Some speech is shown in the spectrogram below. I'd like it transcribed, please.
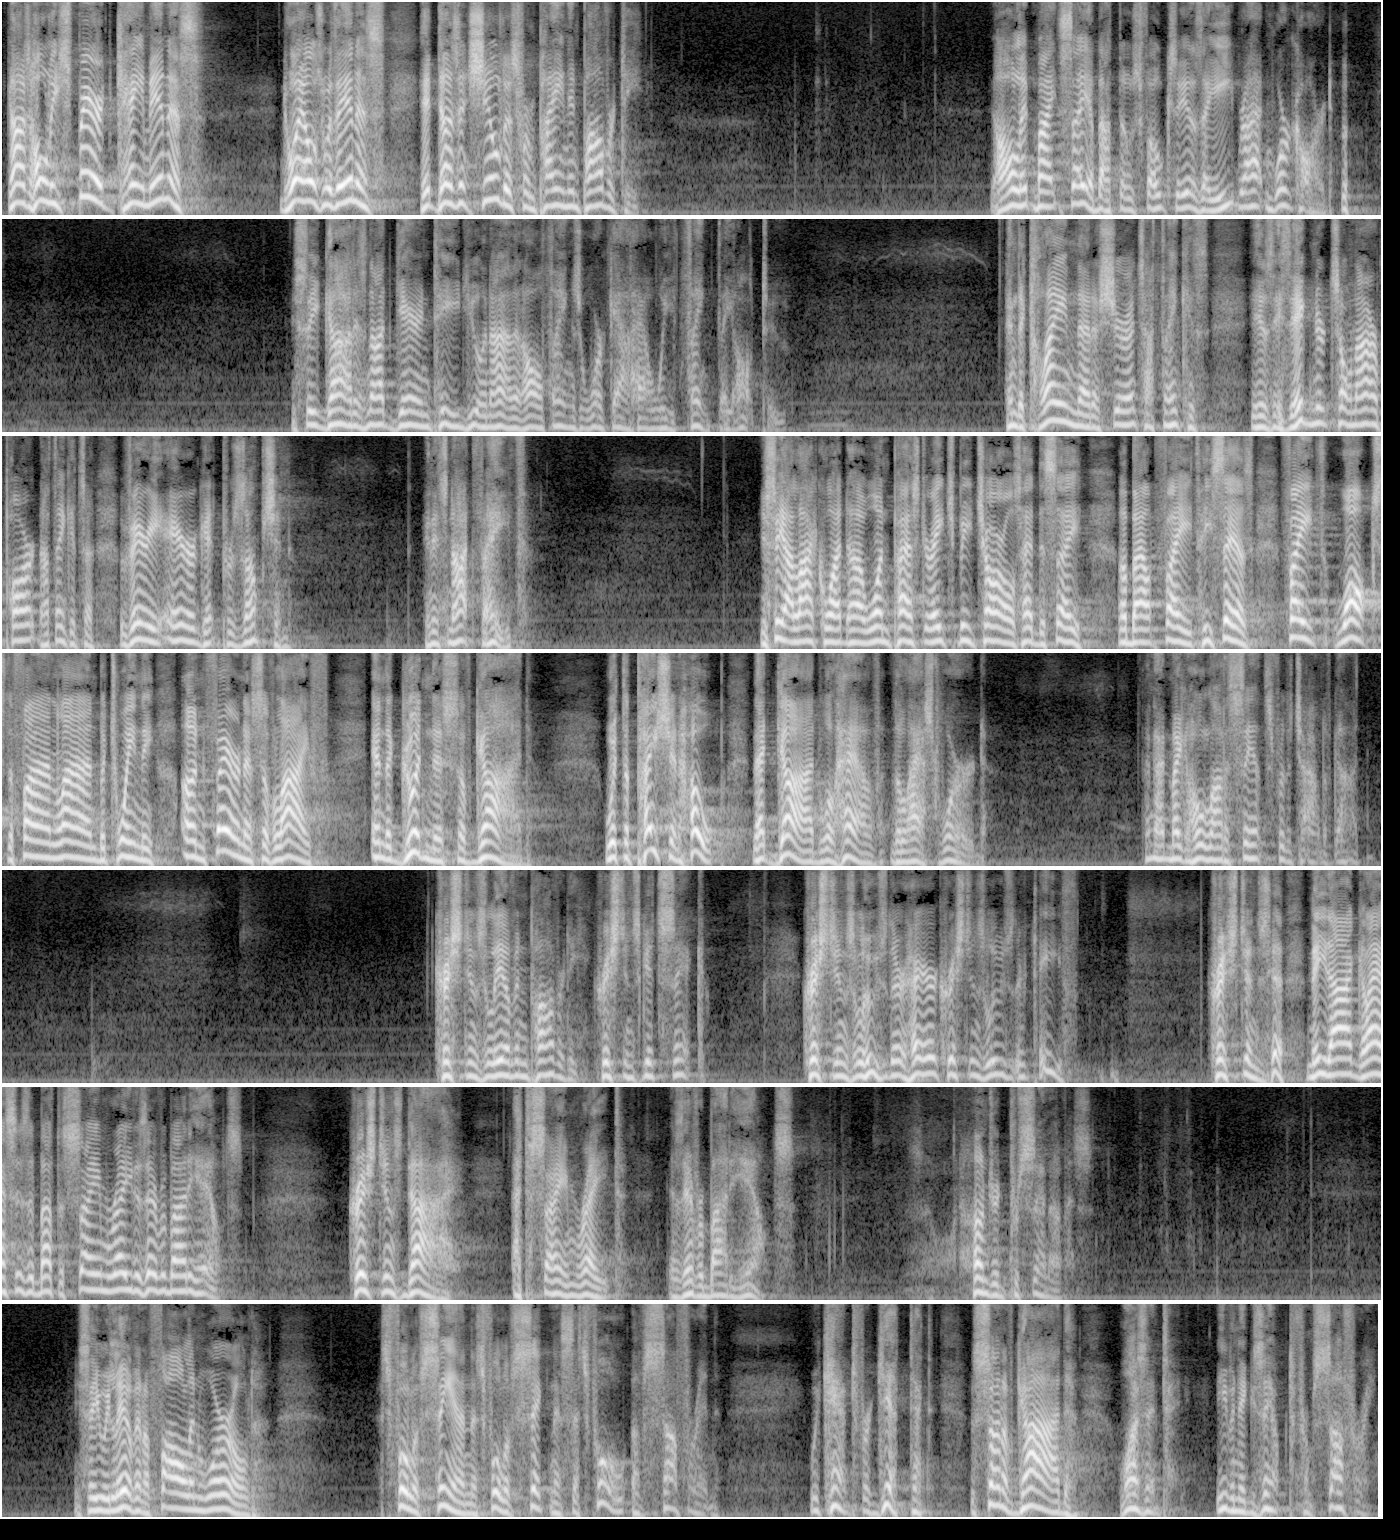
God's Holy Spirit came in us, dwells within us. It doesn't shield us from pain and poverty. All it might say about those folks is they eat right and work hard. You see, God has not guaranteed you and I that all things will work out how we think they ought to. And to claim that assurance, I think, is, is, is ignorance on our part, and I think it's a very arrogant presumption. And it's not faith. You see, I like what uh, one pastor, H.B. Charles, had to say about faith. He says, Faith walks the fine line between the unfairness of life and the goodness of God with the patient hope that God will have the last word. Doesn't that make a whole lot of sense for the child of God? Christians live in poverty. Christians get sick. Christians lose their hair. Christians lose their teeth. Christians need eyeglasses about the same rate as everybody else. Christians die at the same rate as everybody else. So 100% of us. You see, we live in a fallen world that's full of sin, that's full of sickness, that's full of suffering. We can't forget that the Son of God wasn't even exempt from suffering.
